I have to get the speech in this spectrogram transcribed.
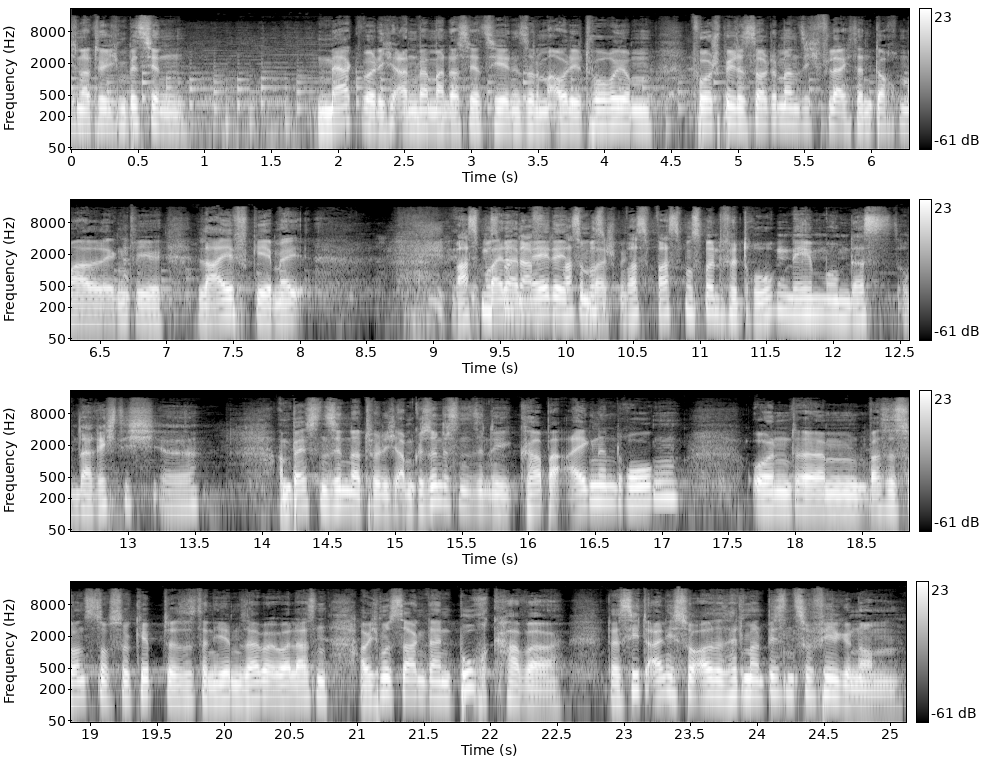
natürlich ein bisschen merkwürdig an, wenn man das jetzt hier in so einem Auditorium vorspielt. Das sollte man sich vielleicht dann doch mal irgendwie live geben. Was muss, man, da, was, muss, was, was muss man für Drogen nehmen, um das, um da richtig? Äh am besten sind natürlich, am gesündesten sind die körpereigenen Drogen. Und ähm, was es sonst noch so gibt, das ist dann jedem selber überlassen. Aber ich muss sagen, dein Buchcover, das sieht eigentlich so aus, als hätte man ein bisschen zu viel genommen.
